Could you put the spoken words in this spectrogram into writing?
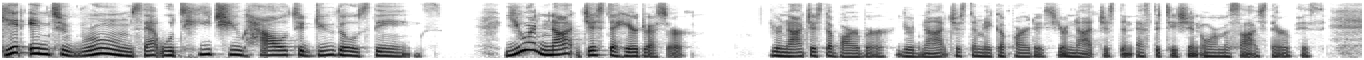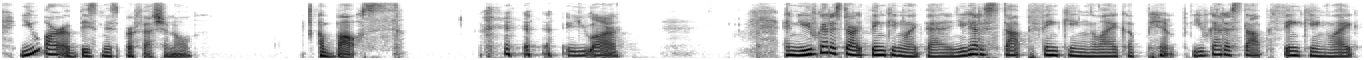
get into rooms that will teach you how to do those things. You are not just a hairdresser. You're not just a barber. You're not just a makeup artist. You're not just an esthetician or a massage therapist. You are a business professional, a boss. you are. And you've got to start thinking like that. And you got to stop thinking like a pimp. You've got to stop thinking like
